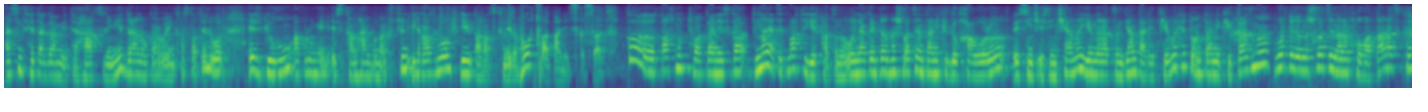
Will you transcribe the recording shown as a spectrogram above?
Այսինքն հետագայում եթե հարց լինի, դրանով կարող ենք հաստատել, որ այս գյուղում ապրում են այսքան հայ բնակչություն իր կազմով եւ տարածքներով։ Որ թվականից սկսած։ Կա 18 թվականից կա նայած այդ մարդը երբ հածնով, օրինակ այնտեղ նշված է ընտանիքի գլխավորը, այսինչ այսինչյանը եւ նրա ծննդյան տարեթիվը, հետո ընտանիքի կազմը, որտեղ նշված է նրանց հողատարածքը,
